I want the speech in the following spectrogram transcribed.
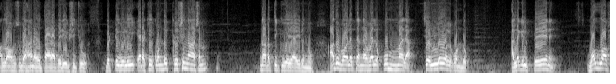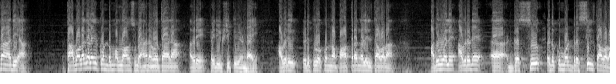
അള്ളാഹു സുബഹാനഹുത്താല പരീക്ഷിച്ചു. വെട്ടുകിളി ഇറക്കിക്കൊണ്ട് കൃഷിനാശം നടത്തിക്കുകയായിരുന്നു. അതുപോലെ തന്നെ വൽ കുമ്മല ചെള്ളുകൾ കൊണ്ടും അല്ലെങ്കിൽ പേന് വല്ലഫാദിയ തവളകളെ കൊണ്ടും അള്ളാഹു സുബാനവത്താല അവരെ പരീക്ഷിക്കുകയുണ്ടായി. അവർ എടുത്തു വെക്കുന്ന പാത്രങ്ങളിൽ തവള. അതുപോലെ അവരുടെ ഡ്രസ്സ് എടുക്കുമ്പോൾ ഡ്രസ്സിൽ തവള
